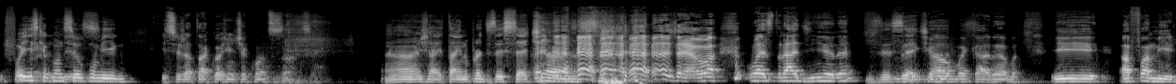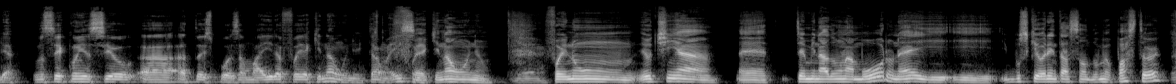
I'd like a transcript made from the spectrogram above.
E foi isso que Glória aconteceu comigo. E você já tá com a gente há quantos anos? Ah, já tá indo pra 17 anos. já é uma, uma estradinha, né? 17 Legal anos. pra caramba. E a família, você conheceu a, a tua esposa, a Maíra, foi aqui na União, então, é isso? Foi aqui na Union. É. Foi num. Eu tinha é, terminado um namoro, né? E, e- e busquei a orientação do meu pastor. É.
